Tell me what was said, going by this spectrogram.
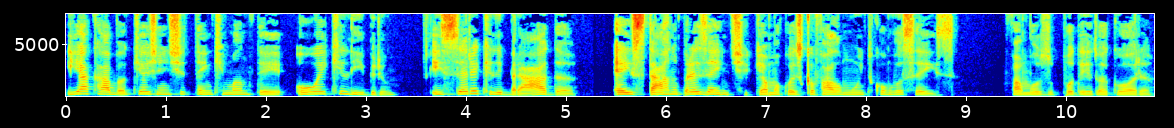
e acaba que a gente tem que manter o equilíbrio. E ser equilibrada é estar no presente, que é uma coisa que eu falo muito com vocês. O famoso poder do agora.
